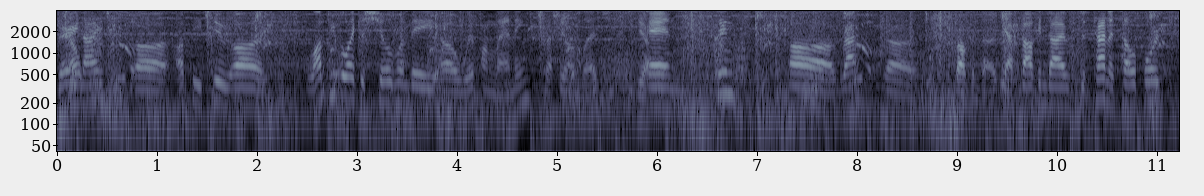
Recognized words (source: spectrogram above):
Very nice uh, up B too. Uh, a lot of people like to shield when they uh, whiff on landing, especially on ledge. Yeah. And since uh, uh, Falcon dive. yeah, Falcon Dive just kind of teleports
